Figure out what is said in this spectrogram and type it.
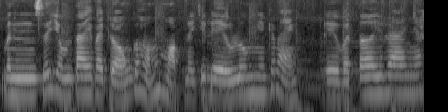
Mình sẽ dùng tay và trộn cái hỗn hợp này cho đều luôn nha các bạn. Đều và tơi ra nha.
